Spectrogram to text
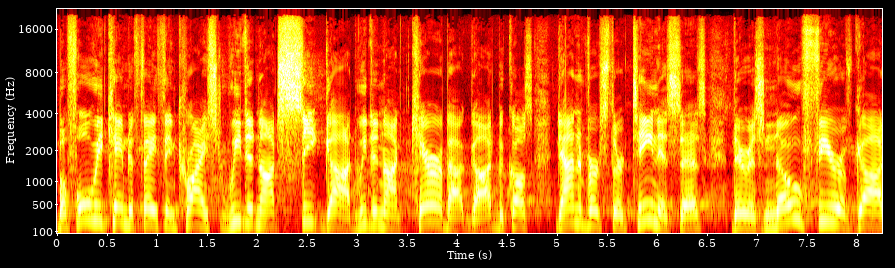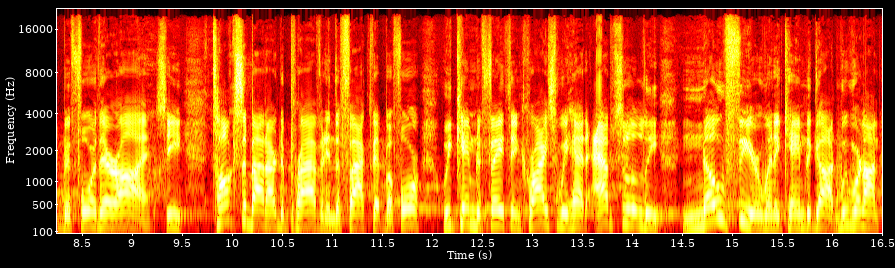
Before we came to faith in Christ, we did not seek God. We did not care about God because down in verse 13 it says, There is no fear of God before their eyes. He talks about our depravity and the fact that before we came to faith in Christ, we had absolutely no fear when it came to God. We were not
